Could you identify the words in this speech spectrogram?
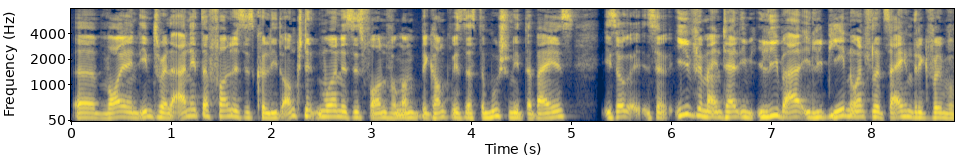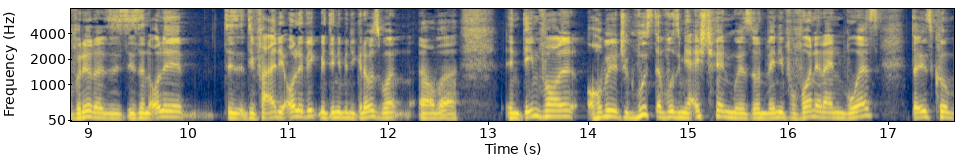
Äh, war ja in dem Trailer auch nicht der Fall. Es ist kein Lied angeschnitten worden. Es ist von Anfang an bekannt gewesen, dass der Musch schon nicht dabei ist. Ich sage, ich für meinen Teil, ich, ich liebe auch, ich liebe jeden einzelnen Zeichentrickfilm von früher. Also, die sind alle, die, die feiern die alle weg, mit denen bin ich groß geworden. Aber in dem Fall habe ich jetzt schon gewusst, auf was ich mich einstellen muss. Und wenn ich von vornherein weiß, da ist kein,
